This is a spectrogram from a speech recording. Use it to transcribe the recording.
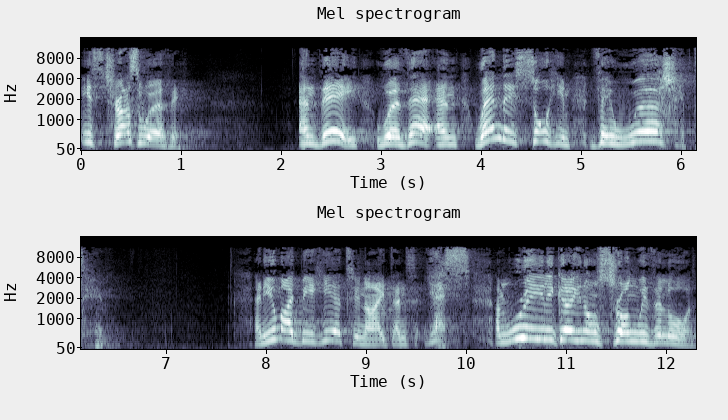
is trustworthy. And they were there, and when they saw him, they worshipped him. And you might be here tonight and say, Yes, I'm really going on strong with the Lord.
